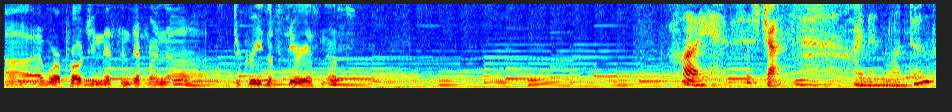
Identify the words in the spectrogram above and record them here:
Uh, we're approaching this in different uh, degrees of seriousness. Hi, this is Jess. I'm in London.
